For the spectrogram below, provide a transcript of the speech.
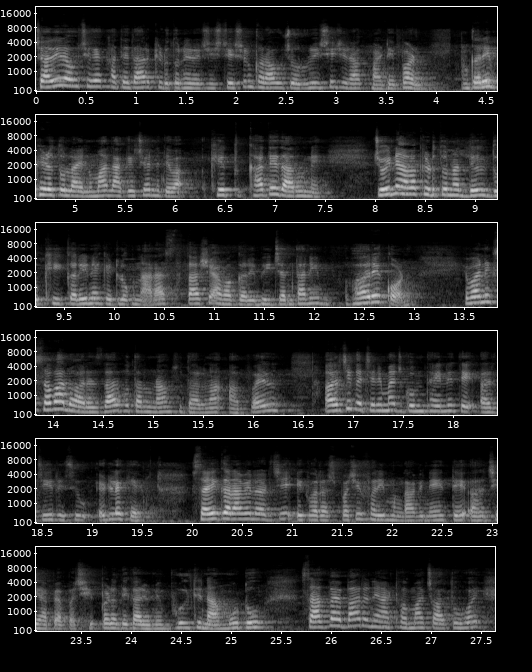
ચાલી રહ્યું છે કે ખાતેદાર ખેડૂતોને રજીસ્ટ્રેશન કરાવવું જરૂરી છે, જેના માટે પણ ગરીબ ખેડૂતો લાઈનમાં લાગે છે અને તેવા ખેત ખાતેદારોને જોઈને આવા ખેડૂતોના દિલ દુઃખી કરીને કેટલોક નારાજ થતા છે આવા ગરીબી જનતાની ભરે કોણ એવા અનેક સવાલો અરજદાર પોતાનું નામ સુધારણા આપેલ અરજી કચેરીમાં જ ગુમ થઈને તે અરજી રિસીવ એટલે કે સહી કરાવેલ અરજી એક વર્ષ પછી ફરી મંગાવીને તે અરજી આપ્યા પછી પણ અધિકારીઓની ભૂલથી નામ મોટું સાત બાય બાર અને આઠમાં ચાલતું હોય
